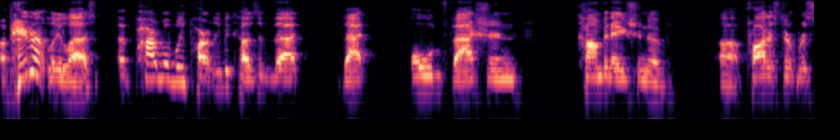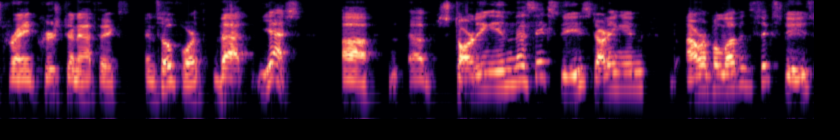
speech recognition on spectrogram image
apparently less, uh, probably partly because of that that old fashioned combination of uh, Protestant restraint, Christian ethics, and so forth. That, yes, uh, uh, starting in the 60s, starting in our beloved 60s,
